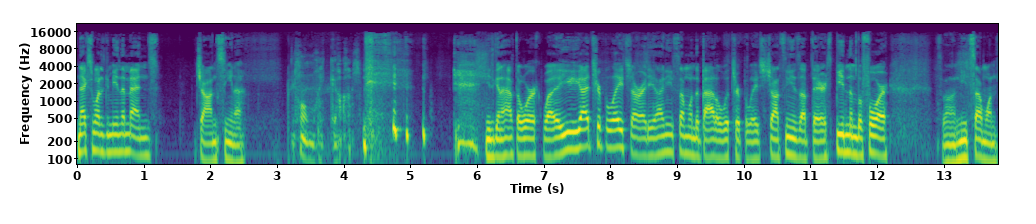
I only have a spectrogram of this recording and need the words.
next one's gonna be in the men's. John Cena. Oh my god. He's gonna have to work. Well, you got Triple H already. I need someone to battle with Triple H. John Cena's up there. He's beaten them before, so I need someone.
